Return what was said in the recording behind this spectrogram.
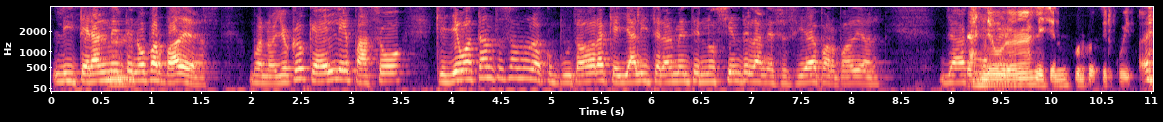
literalmente no parpadeas. Bueno, yo creo que a él le pasó que lleva tanto usando la computadora que ya literalmente no siente la necesidad de parpadear. Ya Las que- neuronas le hicieron cortocircuito.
